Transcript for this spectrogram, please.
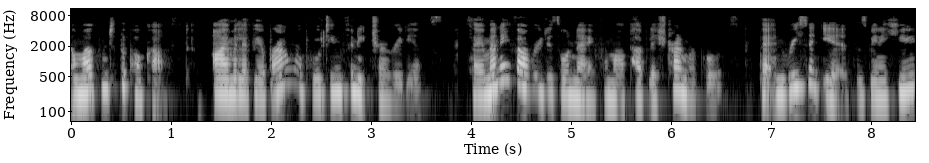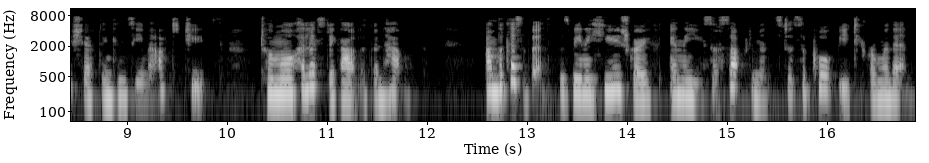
and welcome to the podcast. I'm Olivia Brown reporting for NutraIngredients. So many of our readers will know from our published trend reports that in recent years there's been a huge shift in consumer attitudes to a more holistic outlook on health. And because of this, there's been a huge growth in the use of supplements to support beauty from within,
